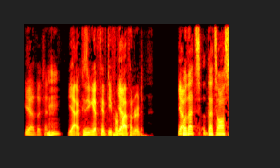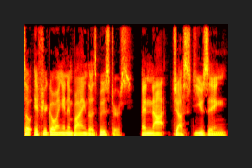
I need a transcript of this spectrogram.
Yeah, the 10. Mhm. yeah because you can get 50 for Yeah. 500 Yeah. Well, that's that's also if you're going in and buying those boosters and not just using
